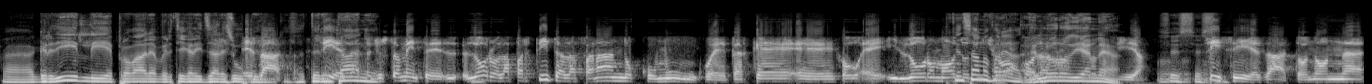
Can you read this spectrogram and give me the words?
aggredirli e provare a verticalizzare subito. Esatto, Se te sì, esatto, giustamente loro la partita la faranno comunque perché è, è il loro modo Che di sanno gioco, fare altro. È il loro DNA. Sì, sì, Sì, sì, esatto, non,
